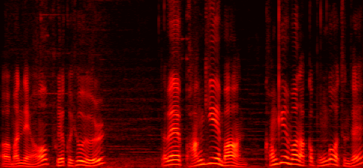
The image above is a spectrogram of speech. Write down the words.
어 맞네요. 브레이크 효율. 그 다음에 광기의 만. 광기의 만 아까 본 것 같은데?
